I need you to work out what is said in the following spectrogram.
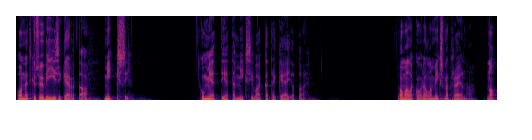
on, että kysyy viisi kertaa, miksi, kun miettii, että miksi vaikka tekee jotain. Omalla kohdalla, miksi mä treenaan? No,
